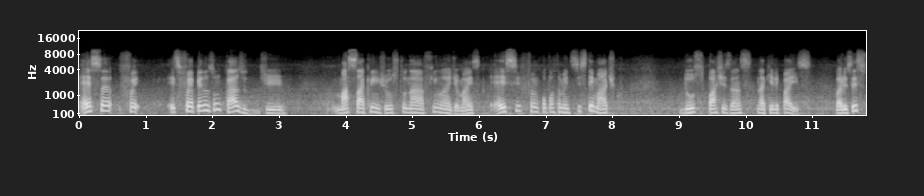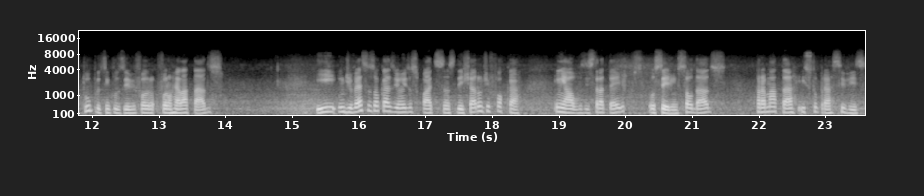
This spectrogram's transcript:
Essa foi, esse foi apenas um caso de massacre injusto na Finlândia, mas esse foi um comportamento sistemático dos partisans naquele país. Vários estupros, inclusive, foram, foram relatados e em diversas ocasiões os partisans deixaram de focar em alvos estratégicos, ou seja, em soldados, para matar e estuprar civis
